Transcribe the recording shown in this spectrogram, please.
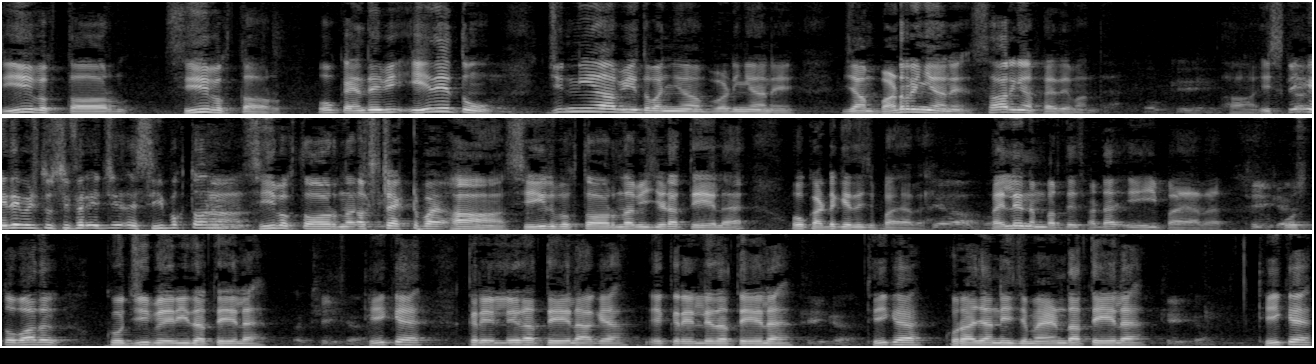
ਸੀ ਬਖਤੌਰ ਸੀ ਬਖਤੌਰ ਉਹ ਕਹਿੰਦੇ ਵੀ ਇਹਦੇ ਤੋਂ ਜਿੰਨੀਆਂ ਵੀ ਦਵਾਈਆਂ ਬੜੀਆਂ ਨੇ ਜਾਂ ਬਣ ਰਹੀਆਂ ਨੇ ਸਾਰੀਆਂ ਫਾਇਦੇਮੰਦ ਹੈ। ਓਕੇ। ਹਾਂ ਇਸ ਤੇ ਇਹਦੇ ਵਿੱਚ ਤੁਸੀਂ ਫਿਰ ਇਹ 'ਚ ਸੀ ਬਖਤੌਨ ਹਾਂ ਸੀ ਬਖਤੌਰ ਦਾ ਐਕਸਟ੍ਰੈਕਟ ਪਾਇਆ। ਹਾਂ ਸੀਰ ਬਖਤੌਰ ਦਾ ਵੀ ਜਿਹੜਾ ਤੇਲ ਹੈ ਉਹ ਕੱਢ ਕੇ ਇਹਦੇ ਚ ਪਾਇਆ ਹੋਇਆ ਪਹਿਲੇ ਨੰਬਰ ਤੇ ਸਾਡਾ ਇਹੀ ਪਾਇਆ ਹੋਇਆ ਉਸ ਤੋਂ ਬਾਅਦ ਕੋਜੀ ਬੇਰੀ ਦਾ ਤੇਲ ਹੈ। ਠੀਕ ਹੈ। ਠੀਕ ਹੈ। ਕਰੇਲੇ ਦਾ ਤੇਲ ਆ ਗਿਆ। ਇਹ ਕਰੇਲੇ ਦਾ ਤੇਲ ਹੈ। ਠੀਕ ਹੈ। ਠੀਕ ਹੈ। ਖੁਰਾਜਾਨੀ ਜਮੈਣ ਦਾ ਤੇਲ ਹੈ। ਠੀਕ ਹੈ। ਠੀਕ ਹੈ।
